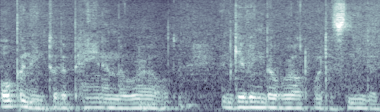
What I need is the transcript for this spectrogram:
opening to the pain in the world and giving the world what is needed.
